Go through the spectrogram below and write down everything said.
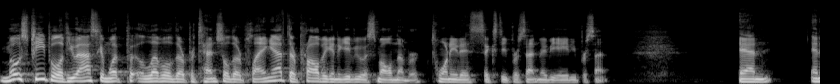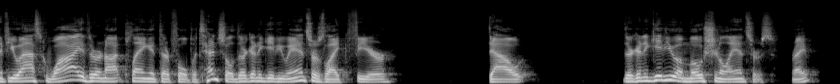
most people if you ask them what p- level of their potential they're playing at they're probably going to give you a small number 20 to 60% maybe 80% and and if you ask why they're not playing at their full potential they're going to give you answers like fear doubt. They're going to give you emotional answers right?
